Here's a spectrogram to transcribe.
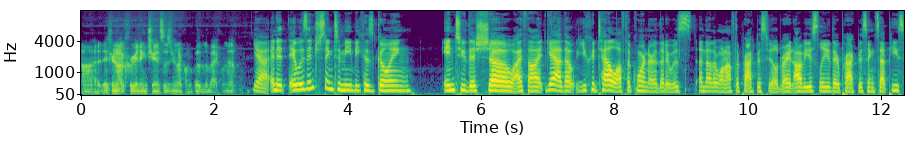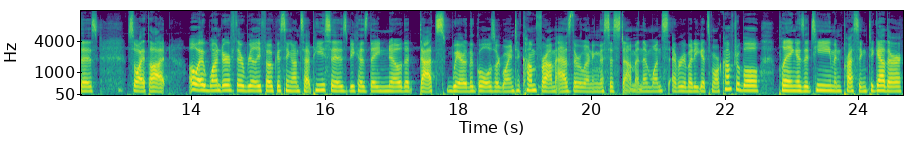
uh, if you're not creating chances, you're not going to put it in the back of the net. Yeah, and it, it was interesting to me because going into this show, I thought, yeah, that you could tell off the corner that it was another one off the practice field, right? Obviously, they're practicing set pieces. So I thought, oh, I wonder if they're really focusing on set pieces because they know that that's where the goals are going to come from as they're learning the system. And then once everybody gets more comfortable playing as a team and pressing together,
